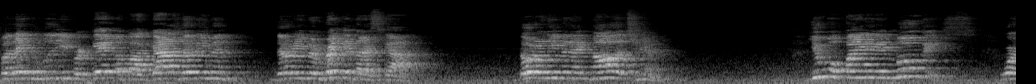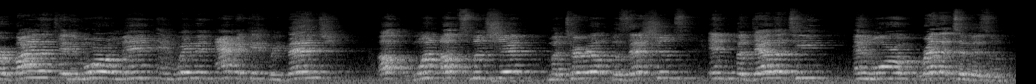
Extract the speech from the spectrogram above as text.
But they completely forget about God. They don't even, they don't even recognize God. They don't even acknowledge Him. You will find it in movies where violent and immoral men and women advocate revenge, up one-upsmanship, material possessions, infidelity, and moral relativism.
